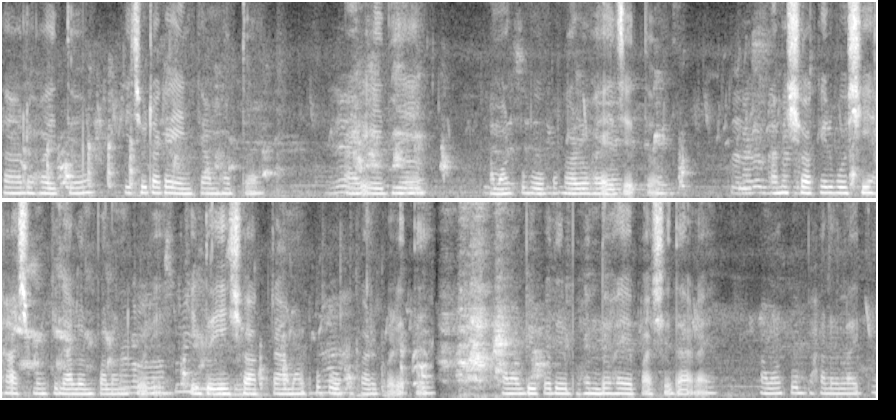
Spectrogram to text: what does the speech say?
তাহলে হয়তো কিছু টাকা ইনকাম হতো। আমার খুব উপকারও হয়ে যেত। আমি শখের বসে হাঁস মুরগি লালন পালন করি, কিন্তু এই শখটা আমার খুব উপকার করে দেয়। আমার বিপদের বন্ধু হয়ে পাশে দাঁড়ায়। আমার খুব ভালো লাগে।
